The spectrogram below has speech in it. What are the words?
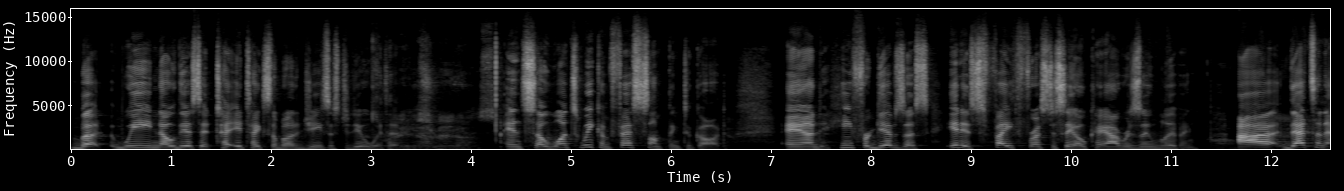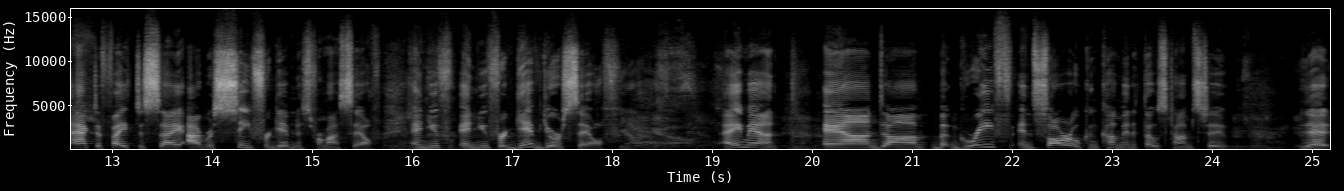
But we know this, it, ta- it takes the blood of Jesus to deal with it. And so once we confess something to God and He forgives us, it is faith for us to say, okay, I resume living. I, that's an act of faith to say, I receive forgiveness for myself. And you, and you forgive yourself. Amen. And um, but grief and sorrow can come in at those times too. That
